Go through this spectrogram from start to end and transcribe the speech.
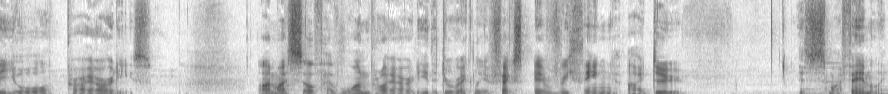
your priorities? I myself have one priority that directly affects everything I do. This is my family.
